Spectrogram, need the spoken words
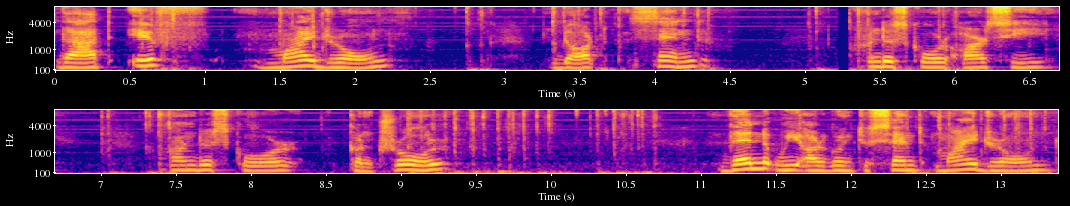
that if my drone dot send underscore rc underscore control then we are going to send my drone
